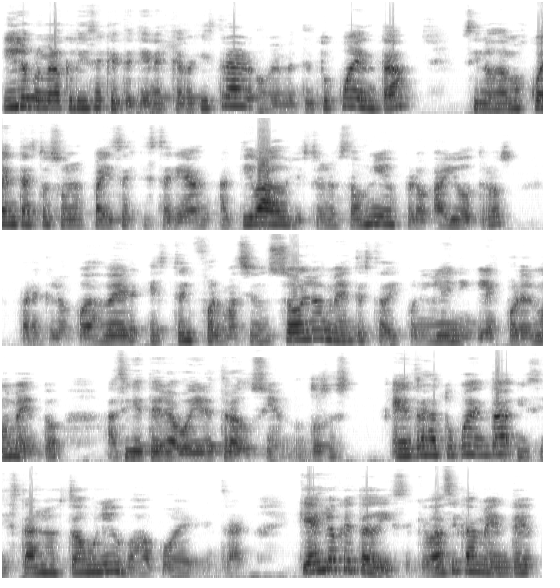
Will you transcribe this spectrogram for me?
Y lo primero que dice es que te tienes que registrar, obviamente en tu cuenta. Si nos damos cuenta, estos son los países que estarían activados. Yo estoy en los Estados Unidos, pero hay otros para que lo puedas ver. Esta información solamente está disponible en inglés por el momento, así que te la voy a ir traduciendo. Entonces, entras a tu cuenta y si estás en los Estados Unidos vas a poder entrar. ¿Qué es lo que te dice? Que básicamente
